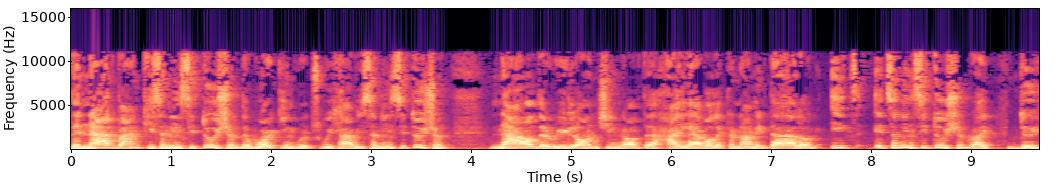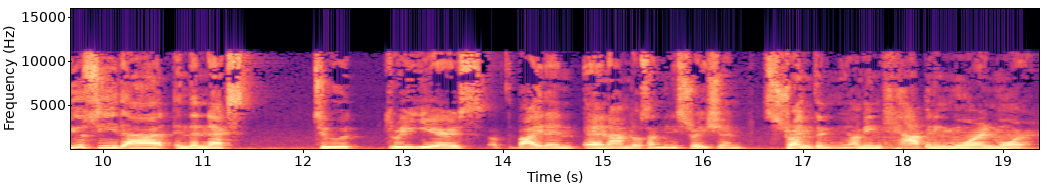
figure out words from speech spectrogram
The NADBank is an institution. The working groups we have is an institution. Now the relaunching of the high level economic dialogue, it's, it's an institution, right? Do you see that in the next two, three years of the Biden and AMLO's administration strengthening? I mean, happening more and more.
